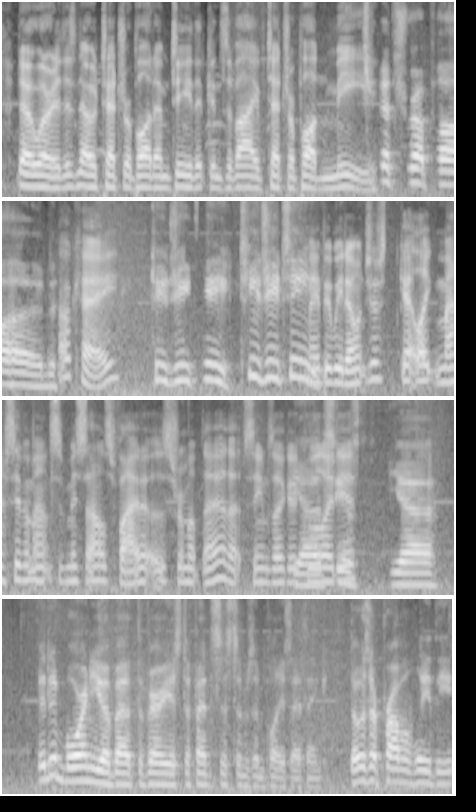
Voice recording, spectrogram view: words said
Don't worry, there's no Tetrapod MT that can survive Tetrapod me. Tetrapod. Okay. TGT, TGT. Maybe we don't just get like massive amounts of missiles fired at us from up there. That seems like a yeah, cool idea. seems- yeah. They did warn you about the various defense systems in place, I think. Those are probably the.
